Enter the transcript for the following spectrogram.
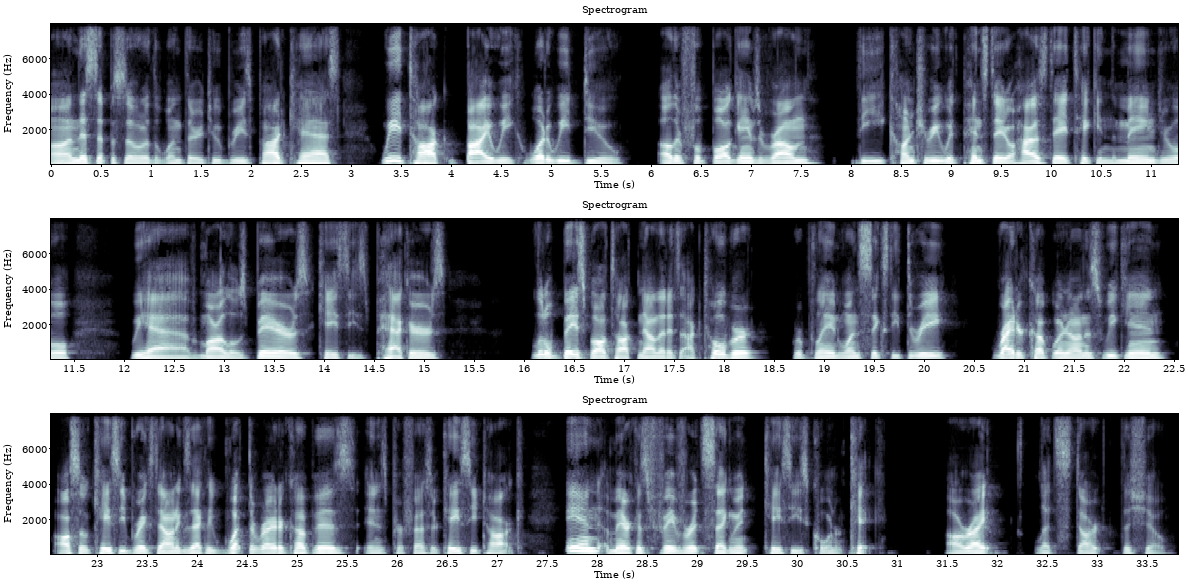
On this episode of the 132 Breeze podcast, we talk bye week. What do we do? Other football games around the country with Penn State, Ohio State taking the main jewel. We have Marlo's Bears, Casey's Packers. Little baseball talk now that it's October. We're playing 163. Ryder Cup went on this weekend. Also, Casey breaks down exactly what the Ryder Cup is in his Professor Casey talk and America's favorite segment, Casey's Corner Kick. All right, let's start the show.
